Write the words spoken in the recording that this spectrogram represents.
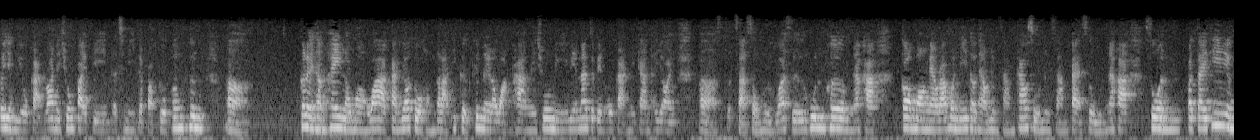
ก็ยังมีโอกาสว่าในช่วงปลายปีดัชนีจะปรับตัวเพิ่มขึ้น ก็เลยทำให้เรามองว่าการย่อตัวของตลาดที่เกิดขึ้นในระหว่างทางในช่วงนี้เนี่ยน่าจะเป็นโอกาสในการทยอยสะสมหรือว่าซื้อหุ้นเพิ่มนะคะก็มองแนวรับวันนี้แถวแถว1390 1380 นะคะ ส่วนปัจจัยที่ยัง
